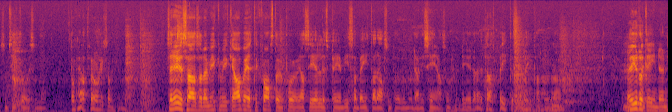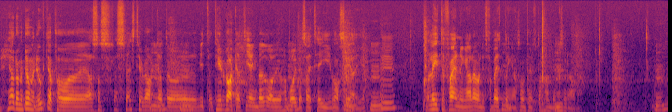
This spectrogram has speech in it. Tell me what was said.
Som sitter och som de här två liksom. Sen är det så alltså, det är mycket, mycket arbete kvarstår på alltså LSP, vissa bitar där som behöver moderniseras. Men det, det är tagit bit efter bit. Mm. Ydregrinden, ja de, de är duktiga på eh, alltså, svensktillverkat Mm, och eh, mm. vi t- tillverkat ett gäng burar, vi har Mm. brukat säga tio i var serie. Mm. Mm. Och lite förändringar då, lite förbättringar och sånt efterhand också Mm. där. Mm.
